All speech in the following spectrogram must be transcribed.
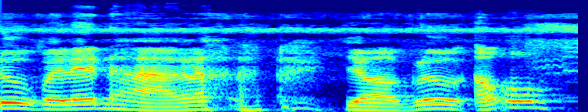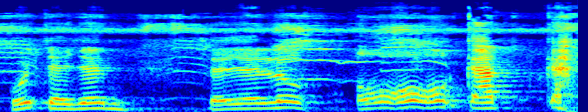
ลูกไปเล่นหางแล้วหยอกลูกเอาโอ้โหใจเย็นใจเย็นลูกโอ้โอกัดกัด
